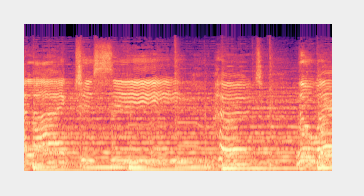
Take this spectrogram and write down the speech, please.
I like to see hurt the way.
